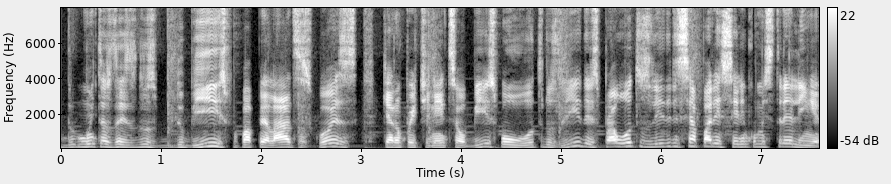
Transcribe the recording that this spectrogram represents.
do, muitas vezes do, do bispo, papelado, essas coisas que eram pertinentes ao bispo ou outros líderes, para outros líderes se aparecerem como estrelinha.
